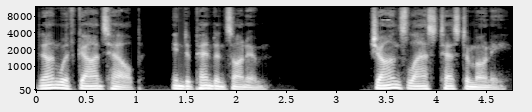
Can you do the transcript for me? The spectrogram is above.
done with God's help, in dependence on Him. John's last testimony.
